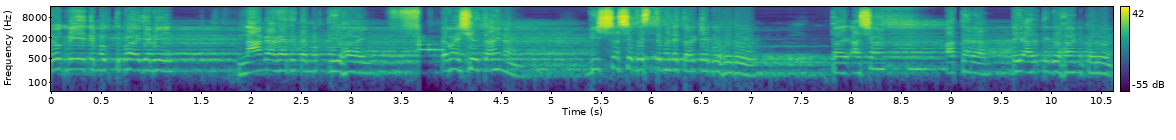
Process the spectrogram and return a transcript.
রোগ বেদ মুক্তি পাওয়া যাবে নাগ আঘাতে মুক্তি হয়। এবং সে তাই নয় বিশ্বাসে বুঝতে মিলে তর্কে বহুদ তাই আসুন আপনারা এই আরতি গ্রহণ করুন।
